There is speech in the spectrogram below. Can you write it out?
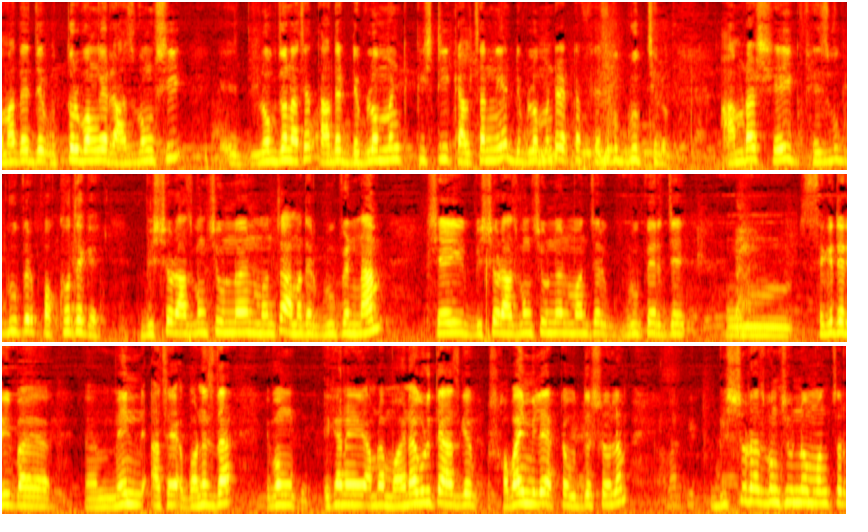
আমাদের যে উত্তরবঙ্গের রাজবংশী লোকজন আছে, তাদের ডেভেলপমেন্ট, কৃষ্টি, কালচার নিয়ে ডেভেলপমেন্টের একটা ফেসবুক গ্রুপ ছিল। আমরা সেই ফেসবুক গ্রুপের পক্ষ থেকে বিশ্ব রাজবংশী উন্নয়ন মঞ্চ, আমাদের গ্রুপের নাম, সেই বিশ্ব রাজবংশী উন্নয়ন মঞ্চের গ্রুপের যে সেক্রেটারি বা মেইন আছে গণেশ দা এবং এখানে আমরা ময়নাগুড়িতে আজকে সবাই মিলে একটা উদ্দেশ্য হলাম বিশ্ব রাজবংশী উন্নয়ন মঞ্চের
